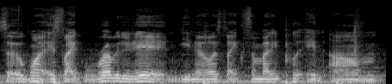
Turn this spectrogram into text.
So it want it's like rubbing it in, you know, it's like somebody putting um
